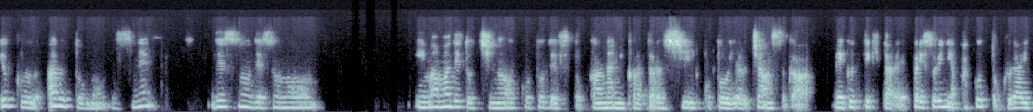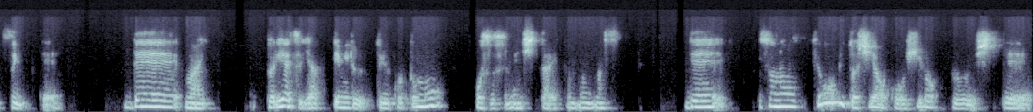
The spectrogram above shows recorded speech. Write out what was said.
よくあると思うんですね。ですので、その、今までと違うことですとか、何か新しいことをやるチャンスが巡ってきたら、やっぱりそれにはパクッと食らいついて、で、まあ、とりあえずやってみるということもお勧めしたいと思います。で、その興味と視野をこう広くして、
